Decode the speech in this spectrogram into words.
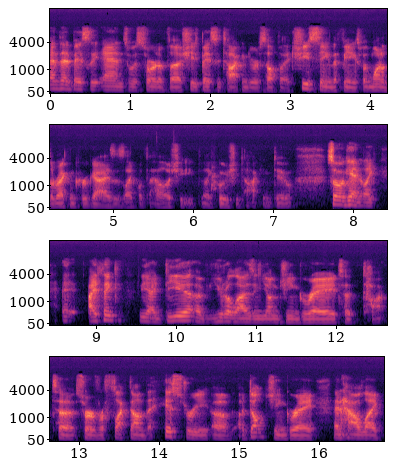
and then basically ends with sort of uh, she's basically talking to herself like she's seeing the phoenix but one of the wrecking crew guys is like what the hell is she like who is she talking to so again like i think the idea of utilizing young jean grey to talk to sort of reflect on the history of adult jean grey and how like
